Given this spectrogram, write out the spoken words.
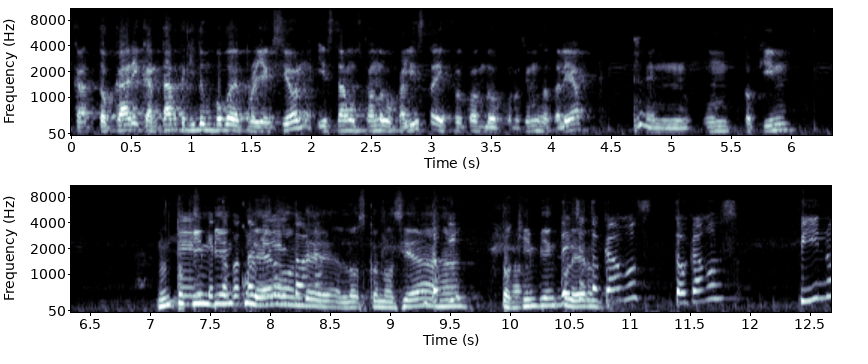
ca- tocar y cantar te quita un poco de proyección y estaba buscando vocalista y fue cuando conocimos a Talía en un toquín. Un toquín bien culero donde los conocía. Ajá. Toquín bien De hecho, culero. tocamos, tocamos Pino,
